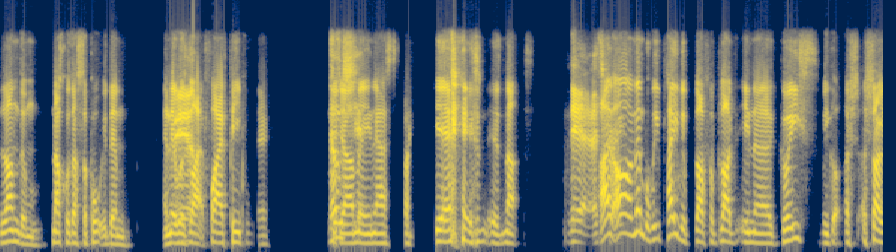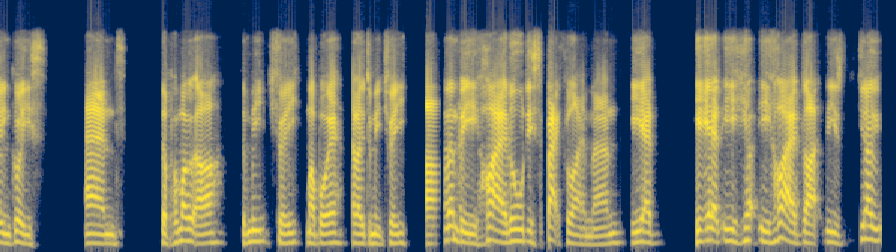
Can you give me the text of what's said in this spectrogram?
London. Knuckledust supported them, and there oh, was like five people there. no Do you know what I shit. mean? That's yeah, it's, it's nuts. Yeah, I. I remember we played with Blood for Blood in uh, Greece. We got a, a show in Greece, and the promoter Dimitri, my boy, hello Dimitri. I remember he hired all this backline, man. He had, he had, he he- hired like these. You know,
